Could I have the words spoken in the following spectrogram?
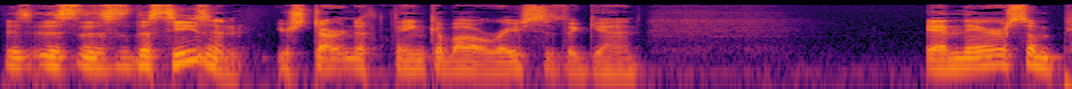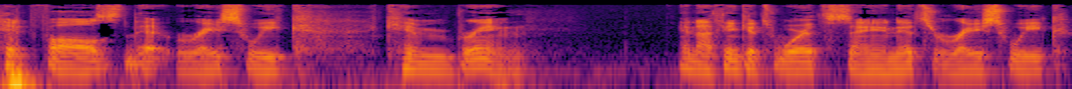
this this this is the season. You're starting to think about races again, and there are some pitfalls that race week can bring, and I think it's worth saying it's race week.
